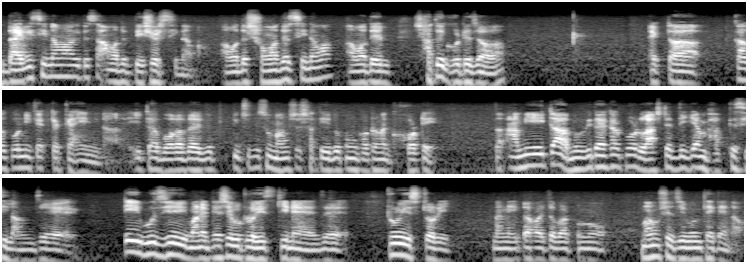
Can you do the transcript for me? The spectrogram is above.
দাগি সিনেমা হইতেছে আমাদের দেশের সিনেমা, আমাদের সমাজের সিনেমা, আমাদের সাথে ঘটে যাওয়া একটা কাল্পনিক একটা কাহিনী না। এটা বলা যায় যে কিছু কিছু মানুষের সাথে এরকম ঘটনা ঘটে। তো আমি এইটা মুভি দেখার পর লাস্টের দিকে আমি ভাবতেছিলাম যে এই বুঝি মানে ভেসে উঠল স্কিনে যে ট্রু স্টোরি মানে এটা হয়তো বা কোনো মানুষের জীবন থেকে নাও।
